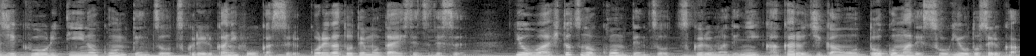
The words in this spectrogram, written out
じクオリティのコンテンツを作れるかにフォーカスする。これがとても大切です。要は一つのコンテンツを作るまでにかかる時間をどこまでそぎ落とせるか。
